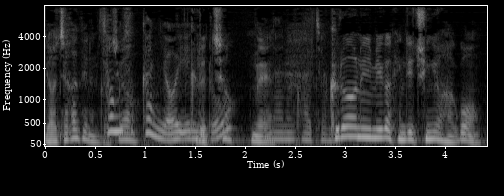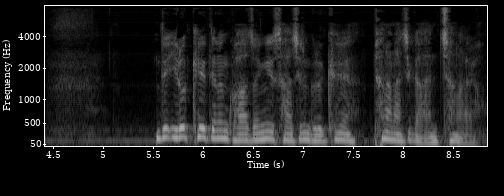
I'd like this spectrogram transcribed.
여자가 되는 거죠. 네. 성숙한 여인으로 그렇죠. 네. 과정. 그런 의미가 굉장히 중요하고 근데 이렇게 되는 과정이 사실은 그렇게 편안하지가 않잖아요.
